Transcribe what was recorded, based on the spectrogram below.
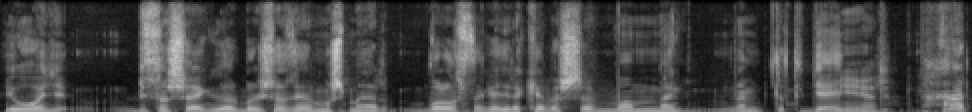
jó, hogy biztonsági őrből is azért most már valószínűleg egyre kevesebb van, meg nem, tehát ugye egy, Miért? hát,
